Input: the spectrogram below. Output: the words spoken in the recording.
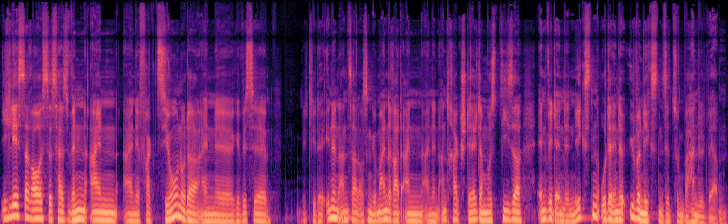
ich lese daraus, das heißt, wenn ein, eine Fraktion oder eine gewisse Mitgliederinnenanzahl aus dem Gemeinderat einen, einen Antrag stellt, dann muss dieser entweder in der nächsten oder in der übernächsten Sitzung behandelt werden.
